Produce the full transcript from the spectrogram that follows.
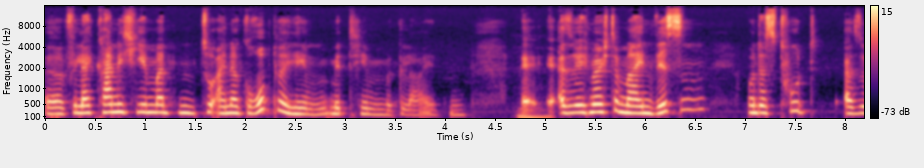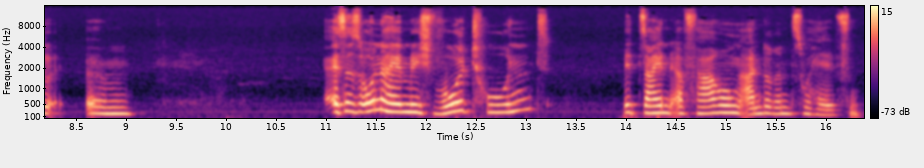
äh, vielleicht kann ich jemanden zu einer Gruppe hin, mit hin begleiten. Mhm. Äh, also ich möchte mein Wissen und es tut, also ähm, es ist unheimlich wohltuend, mit seinen Erfahrungen anderen zu helfen.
